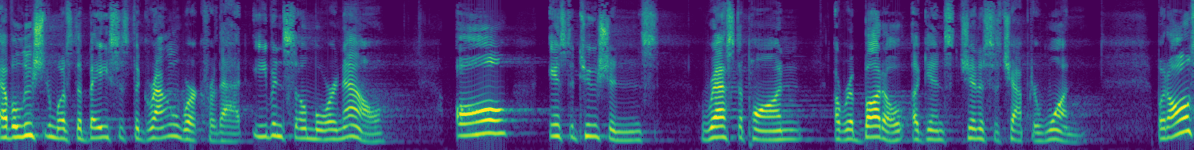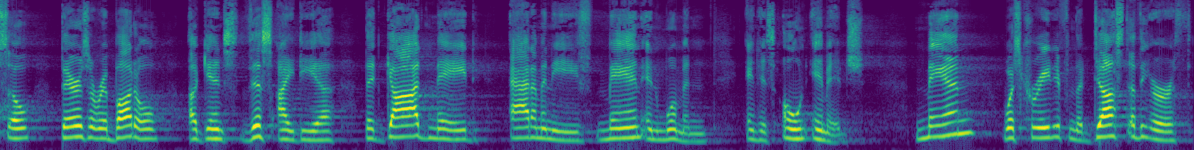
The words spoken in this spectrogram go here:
Evolution was the basis, the groundwork for that, even so more now. All institutions rest upon a rebuttal against Genesis chapter 1. But also, there's a rebuttal against this idea that God made Adam and Eve, man and woman, in his own image. Man was created from the dust of the earth,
